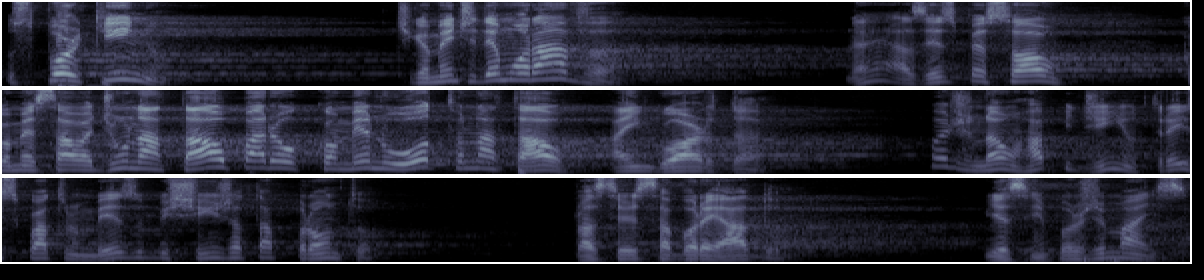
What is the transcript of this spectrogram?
Os porquinhos, antigamente demorava. Né? Às vezes o pessoal começava de um Natal para comer no outro Natal, a engorda. Hoje não, rapidinho, três, quatro meses o bichinho já está pronto para ser saboreado. E assim por demais.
